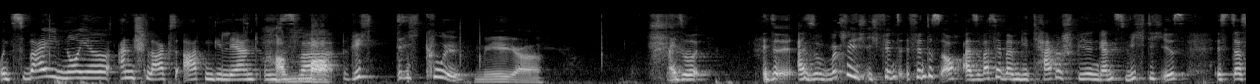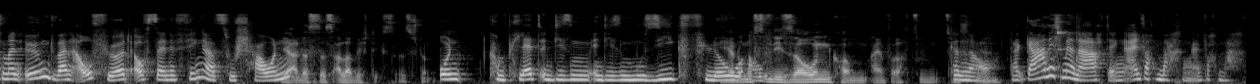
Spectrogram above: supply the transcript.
und zwei neue Anschlagsarten gelernt. Und es Hammer. war richtig cool. Mega. Also, also- also wirklich, ich finde find es auch, also was ja beim Gitarrespielen ganz wichtig ist, ist, dass man irgendwann aufhört, auf seine Finger zu schauen Ja, das ist das Allerwichtigste. Das stimmt. und komplett in diesem, in diesem Musikflow Ja, du musst auf. in die Zone kommen, einfach zum, zum Genau. Spielen. Da gar nicht mehr nachdenken. Einfach machen, einfach machen.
